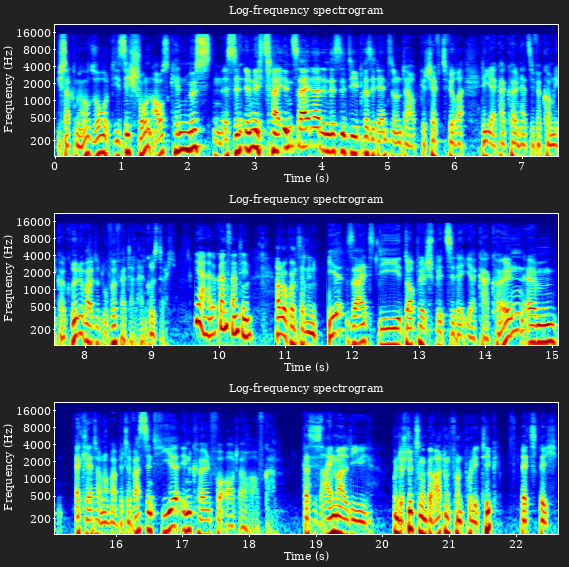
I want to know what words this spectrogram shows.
ich sag mal so, die sich schon auskennen müssten. Es sind nämlich zwei Insider, denn es sind die Präsidentin und der Hauptgeschäftsführer der IRK Köln. Herzlich willkommen, Nicole Grünewald und Uwe Vetterlein. Grüßt euch. Ja, hallo Konstantin. Hallo Konstantin. Ihr seid die Doppelspitze der IRK Köln. Ähm, erklärt doch nochmal bitte, was sind hier in Köln vor Ort eure Aufgaben? Das ist einmal die Unterstützung und Beratung von Politik, letztlich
